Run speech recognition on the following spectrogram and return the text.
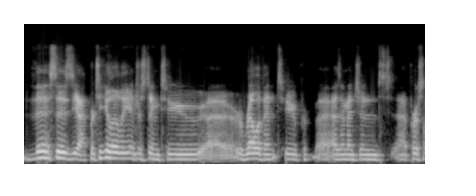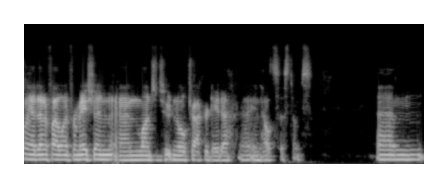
this is, yeah, particularly interesting to, uh, relevant to, uh, as I mentioned, uh, personally identifiable information and longitudinal tracker data uh, in health systems. Um,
